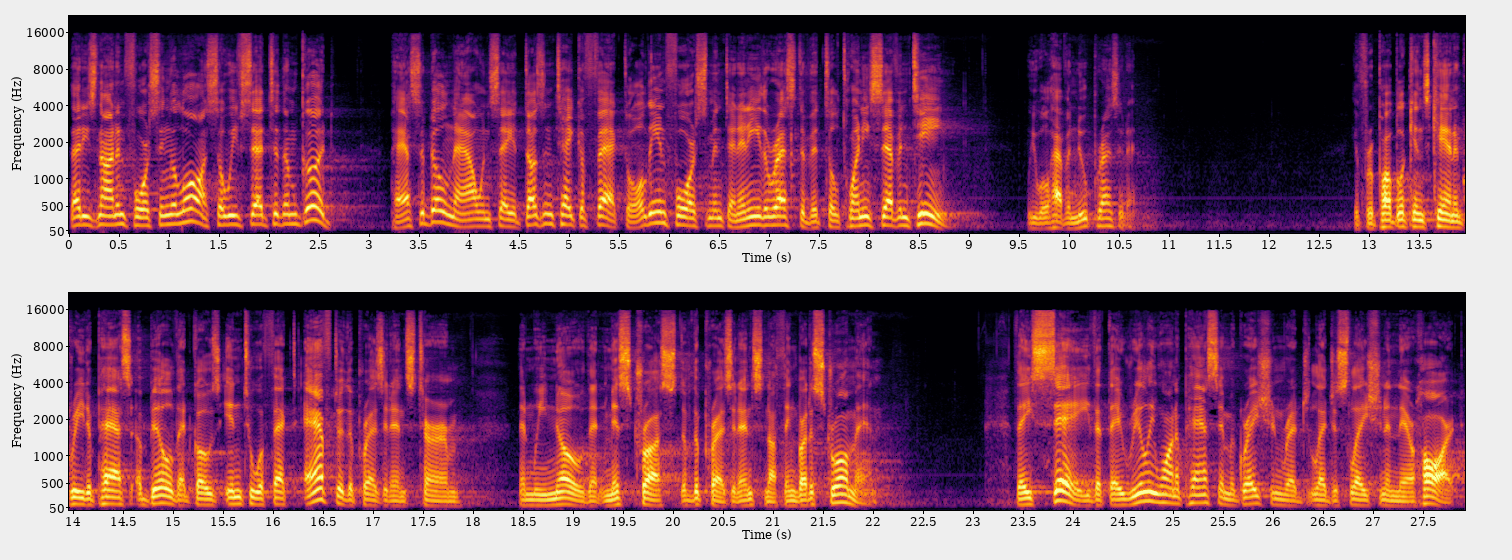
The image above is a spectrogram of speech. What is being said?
that he's not enforcing the law. So we've said to them, good, pass a bill now and say it doesn't take effect, all the enforcement and any of the rest of it, till 2017 we will have a new president. If Republicans can't agree to pass a bill that goes into effect after the president's term, then we know that mistrust of the president's nothing but a straw man. They say that they really want to pass immigration legislation in their heart,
